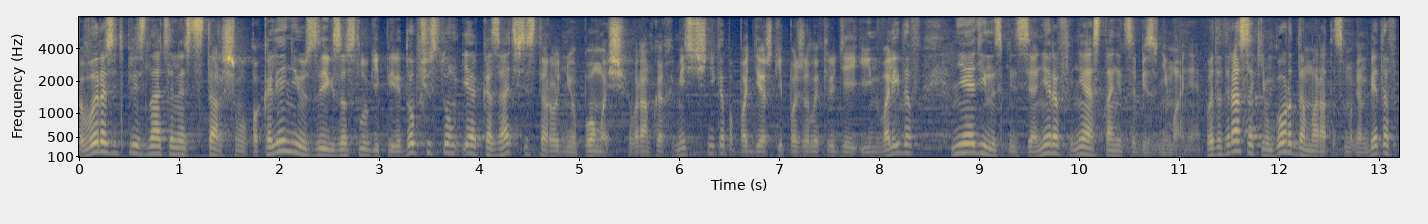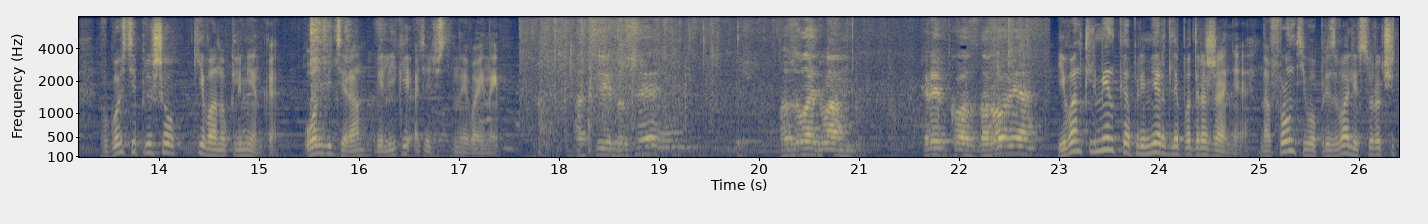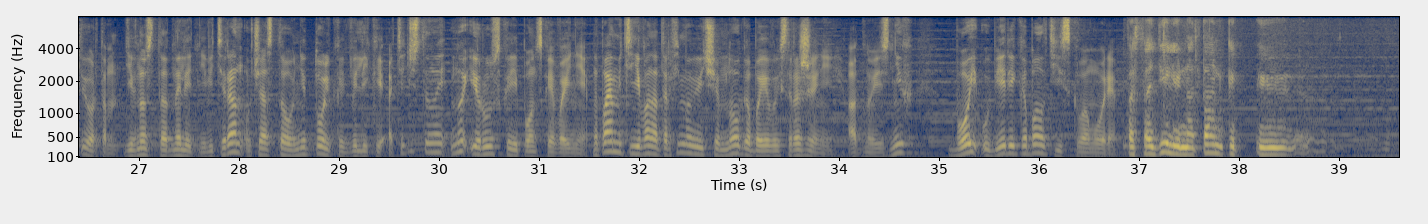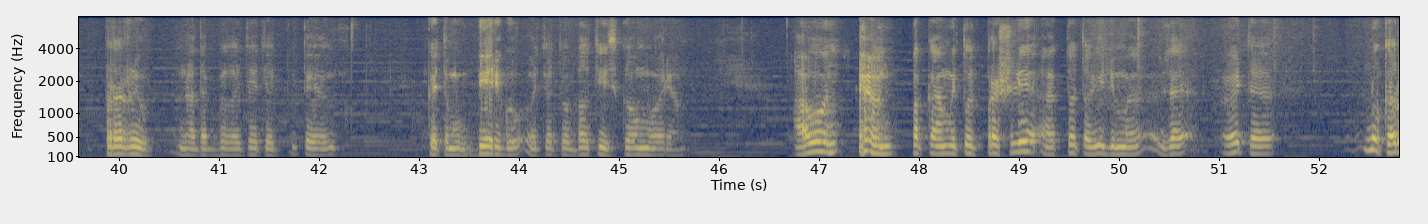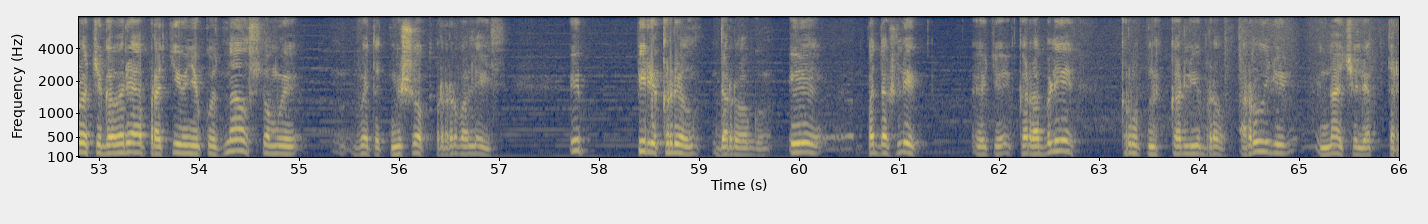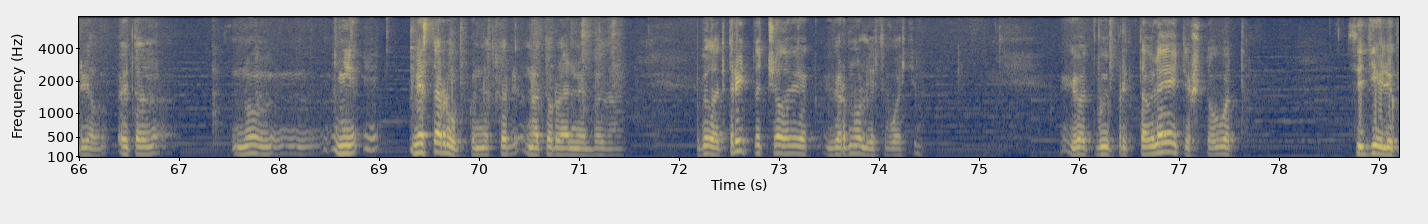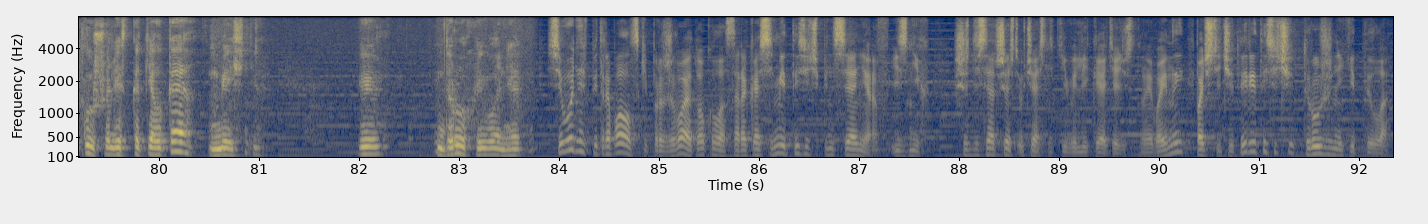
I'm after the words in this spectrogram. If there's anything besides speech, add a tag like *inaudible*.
выразить признательность старшему поколению за их заслуги перед обществом и оказать всестороннюю помощь. В рамках месячника по поддержке пожилых людей и инвалидов ни один из пенсионеров не останется без внимания. В этот раз Аким города Марат Асмагамбетов в гости пришел к Ивану Клименко. Он ветеран Великой Отечественной войны. от всей души пожелать вам крепкого здоровья, Иван Клименко – пример для подражания. На фронт его призвали в 44-м. 91-летний ветеран участвовал не только в Великой Отечественной, но и русско-японской войне. На памяти Ивана Трофимовича много боевых сражений. Одно из них – бой у берега Балтийского моря. посадили на танки и прорыв надо было э, к этому берегу вот этого Балтийского моря. А он, *clears throat* пока мы тут прошли, а кто-то, видимо, за это, ну, короче говоря, противник узнал, что мы в этот мешок прорвались и перекрыл дорогу. И подошли эти корабли крупных калибров, орудий и начали обстрел. Это, ну, не, мясорубка натур- натуральная была. Было 30 человек, вернулись 8. И вот вы представляете, что вот сидели, кушали с котелка вместе, и вдруг его нет. Сегодня в Петропавловске проживают около 47 тысяч пенсионеров. Из них 66 участники Великой Отечественной войны, почти 4 тысячи труженики тыла.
